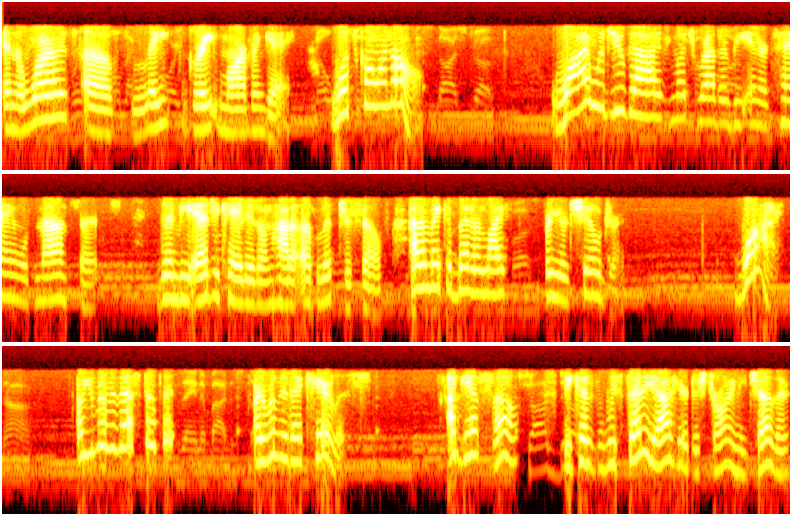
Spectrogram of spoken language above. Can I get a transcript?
In the words of late, great Marvin Gaye, what's going on? Why would you guys much rather be entertained with nonsense than be educated on how to uplift yourself, how to make a better life for your children? Why? Are you really that stupid? Are you really that careless? I guess so, because we study out here destroying each other,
